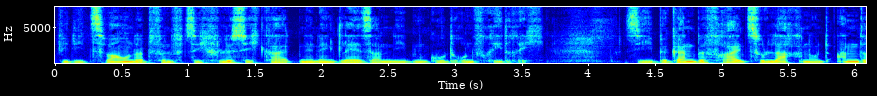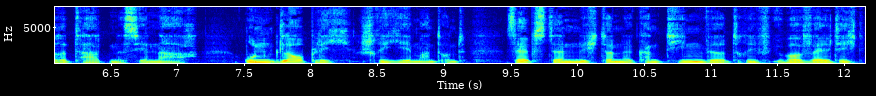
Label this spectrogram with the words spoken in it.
wie die 250 Flüssigkeiten in den Gläsern neben Gudrun Friedrich. Sie begann befreit zu lachen und andere taten es ihr nach. Unglaublich, schrie jemand, und selbst der nüchterne Kantinenwirt rief überwältigt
